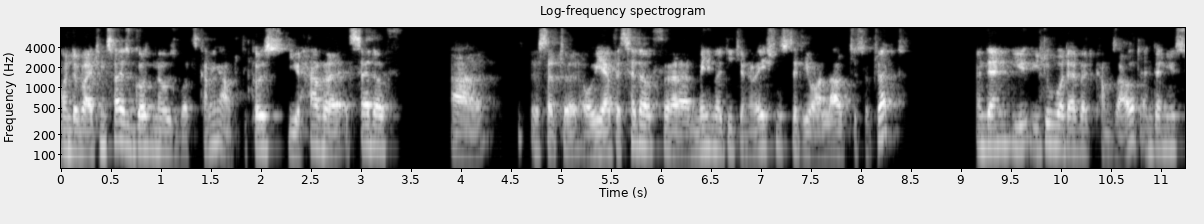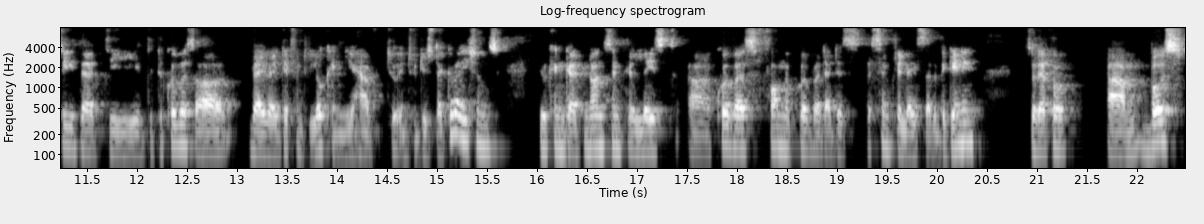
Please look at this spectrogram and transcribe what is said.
On the right-hand side, God knows what's coming out because you have a set of uh, a set, of, or you have a set of uh, minimal degenerations that you are allowed to subtract, and then you, you do whatever it comes out, and then you see that the, the, the quivers are very, very differently looking. You have to introduce decorations. You can get non-simply laced uh, quivers from a quiver that is simply laced at the beginning. So therefore, um, both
